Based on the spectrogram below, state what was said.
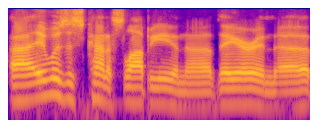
Uh, it was just kind of sloppy and uh, there, and uh,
